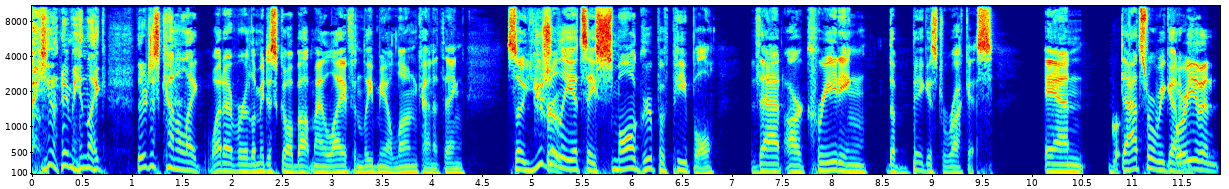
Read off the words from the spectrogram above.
you know what I mean? Like they're just kind of like, whatever, let me just go about my life and leave me alone kind of thing. So usually it's a small group of people that are creating the biggest ruckus. And that's where we got or even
